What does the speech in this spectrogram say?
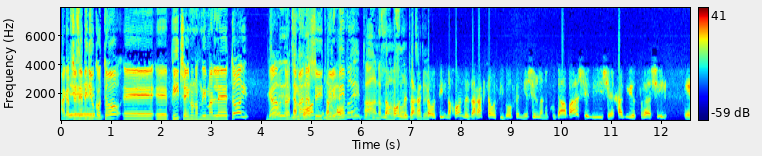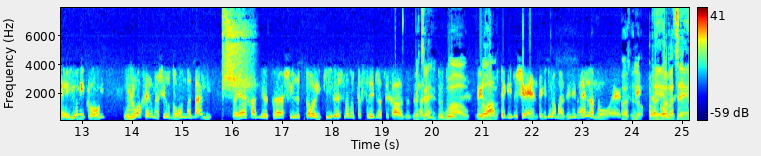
אגב, שזה אה, בדיוק אותו אה, אה, פיץ' שהיינו נותנים על אה, Toy. גם, העצמה נכון, נשית, נכון. מילים בעברית. אה, נכון, נכון, אתה וזרקת צודק. אותי, נכון, וזרקת אותי באופן ישיר לנקודה הבאה שלי, שאחד מיוצרי השיר, Unicorn, הוא לא אחר מאשר דורון מדלי, שהיה אחד מיוצרי השיר Toy, כאילו יש לנו תפריט לשיחה הזאת, דודו, וואו, ויואב. תגידו שאין, תגידו למאזינים, אין לנו אה, אה, תפריט, לא, אבל- זה.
